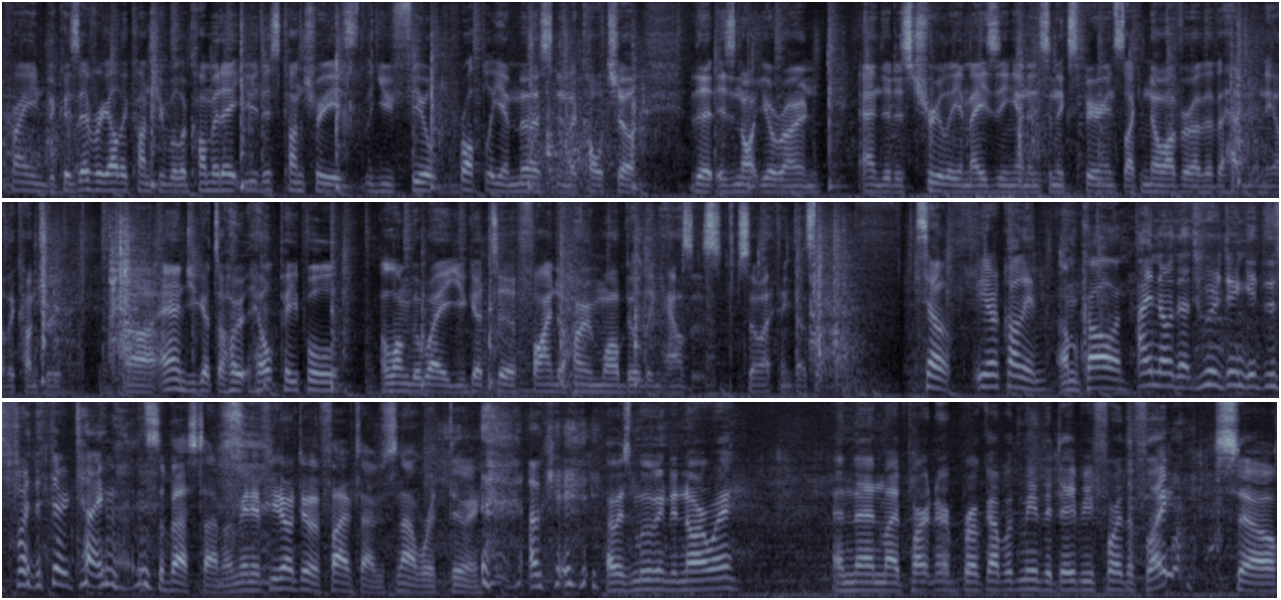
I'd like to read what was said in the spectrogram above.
Ukraine because every other country will accommodate you. This country is you feel properly immersed in a culture that is not your own, and it is truly amazing, and it's an experience like no other I've ever had in any other country. Uh, and you get to ho- help people along the way. You get to find a home while building houses. So I think that's it. So you're calling. I'm calling. I know that we're doing it this for the third time. It's the best time. I mean, if you don't do it five times, it's not worth doing. okay. I was moving to Norway, and then my partner broke up with me the day before the flight, so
